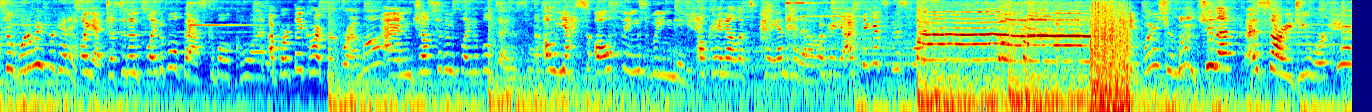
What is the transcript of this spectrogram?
So what are we forgetting? Oh yeah, just an inflatable basketball court, a birthday card for grandma, and just an inflatable dinosaur. Oh yes, all things we need. Okay, now let's pay and head out. Okay, I think it's this one. Ah! Where's your mom? She left. Uh, sorry, do you work here?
